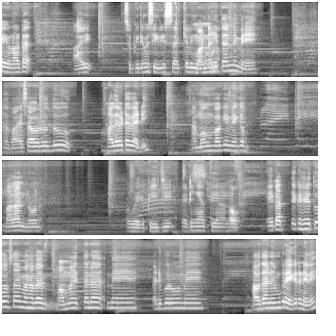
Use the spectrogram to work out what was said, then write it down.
යුනට අයි සුපිරිම සිරිස්සක් කියල මන්න හිතන්නේ මේ වයසවුරුදු හලවට වැඩි. හැමෝම් වගේ මේක බලන්න ඕන. පීජි පෙටිං ඇතියෙන ඒකත් එක හේතුවසයි මහැබ මම එතන මේ වැඩිපුරුම මේ අවධානයමකර ඒකට නෙවේ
